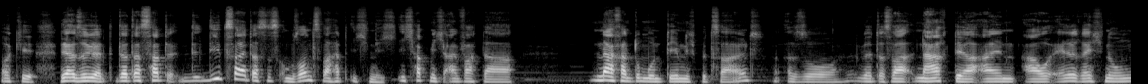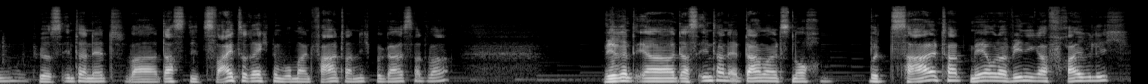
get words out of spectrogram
Okay. Ja, also das hat die Zeit, dass es umsonst war, hatte ich nicht. Ich habe mich einfach da nachher dumm und dämlich bezahlt. Also das war nach der einen AOL-Rechnung fürs Internet, war das die zweite Rechnung, wo mein Vater nicht begeistert war. Während er das Internet damals noch bezahlt hat, mehr oder weniger freiwillig,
